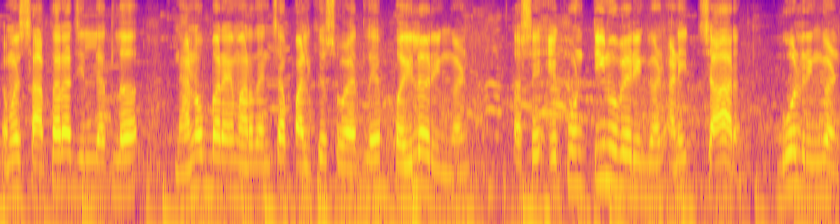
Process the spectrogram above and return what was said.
त्यामुळे सातारा जिल्ह्यातलं ज्ञानोबराय महाराजांच्या पालखी सोहळ्यातले पहिलं रिंगण तसे एकूण तीन उभे रिंगण आणि चार गोल रिंगण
